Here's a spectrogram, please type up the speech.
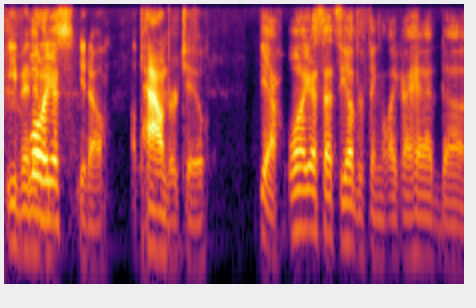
Even Well, I guess you know a pound or two. yeah. Well, I guess that's the other thing. Like I had uh,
